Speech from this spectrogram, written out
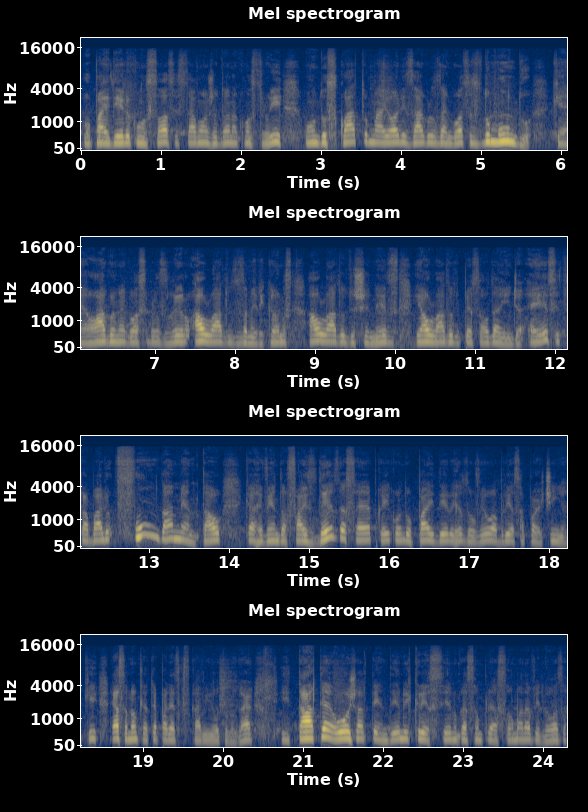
O pai dele com o sócio estavam ajudando a construir um dos quatro maiores agronegócios do mundo, que é o agronegócio brasileiro, ao lado dos americanos, ao lado dos chineses e ao lado do pessoal da Índia. É esse trabalho fundamental que a revenda faz desde essa época aí, quando o pai dele ele resolveu abrir essa portinha aqui, essa não que até parece que ficava em outro lugar, e está até hoje atendendo e crescendo com essa ampliação maravilhosa.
